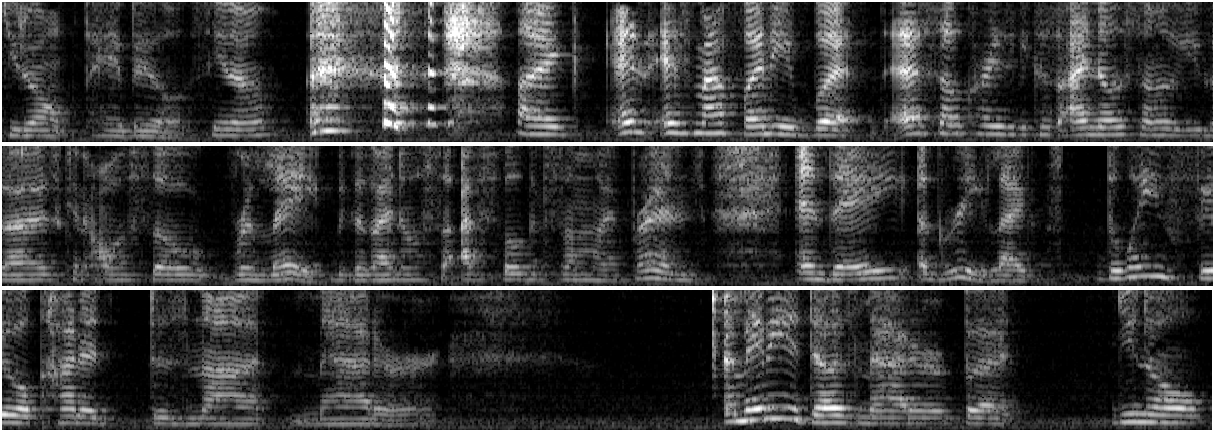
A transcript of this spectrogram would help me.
you don't pay bills, you know? like and it's not funny but that's so crazy because i know some of you guys can also relate because i know so, i've spoken to some of my friends and they agree like the way you feel kind of does not matter and maybe it does matter but you know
